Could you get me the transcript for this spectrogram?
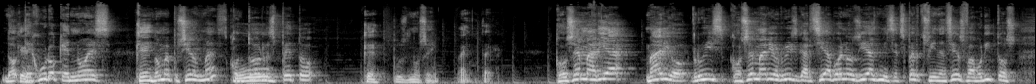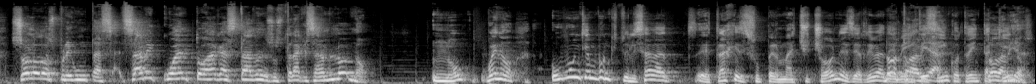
No, ¿Qué? te juro que no es. ¿Qué? ¿No me pusieron más? Con Uh. todo respeto, ¿Qué? pues no sé. Bueno, está bien. José María, Mario Ruiz, José Mario Ruiz García, buenos días, mis expertos financieros favoritos. Solo dos preguntas. ¿Sabe cuánto ha gastado en sus trajes AMLO? No. No, bueno, hubo un tiempo en que utilizaba eh, trajes super machuchones de arriba de 25, 30 todavía, kilos.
